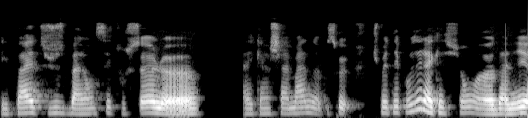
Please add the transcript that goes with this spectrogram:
et pas être juste balancé tout seul euh, avec un chaman. Parce que je m'étais posé la question euh, d'aller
